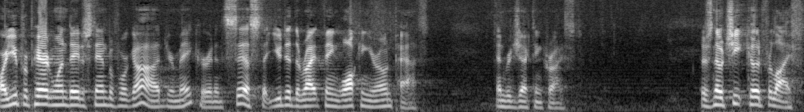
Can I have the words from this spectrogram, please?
are you prepared one day to stand before God, your Maker, and insist that you did the right thing walking your own path and rejecting Christ? There's no cheat code for life.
